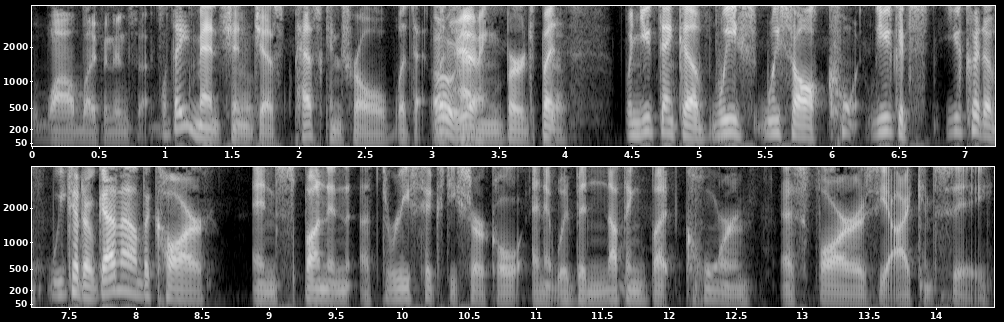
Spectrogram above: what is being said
wildlife and insects. Well, they mentioned just pest control with, with Oh, yeah. having birds, but when you think of we we saw corn, you could you could have we could have gotten out of the car and spun in a 360 circle, and it would have been nothing but corn as far as the eye can see.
